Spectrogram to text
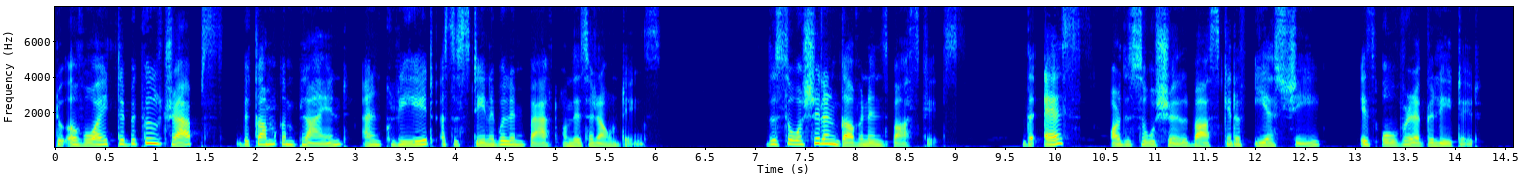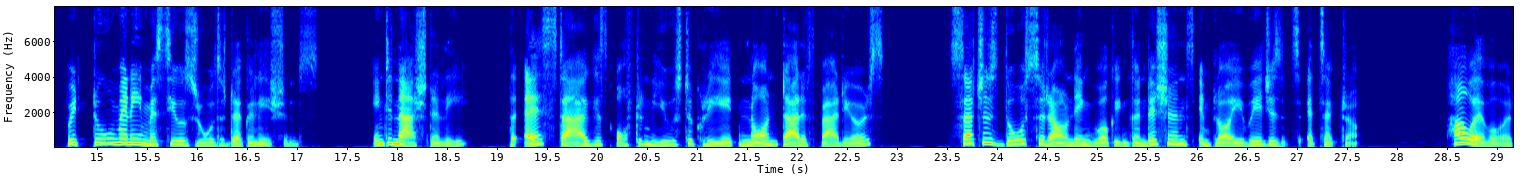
to avoid typical traps, become compliant, and create a sustainable impact on their surroundings. The social and governance baskets. The S or the social basket of ESG is overregulated, with too many misused rules and regulations. Internationally, the S tag is often used to create non tariff barriers, such as those surrounding working conditions, employee wages, etc. However,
